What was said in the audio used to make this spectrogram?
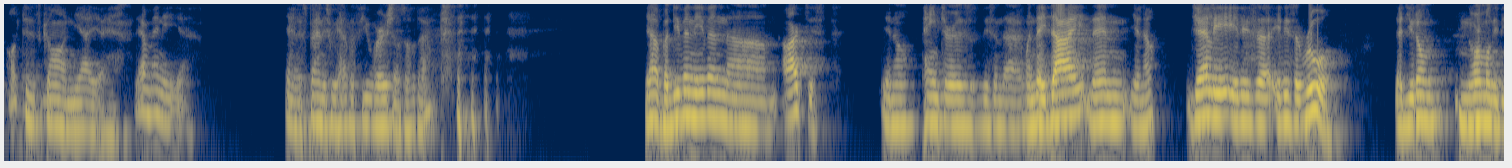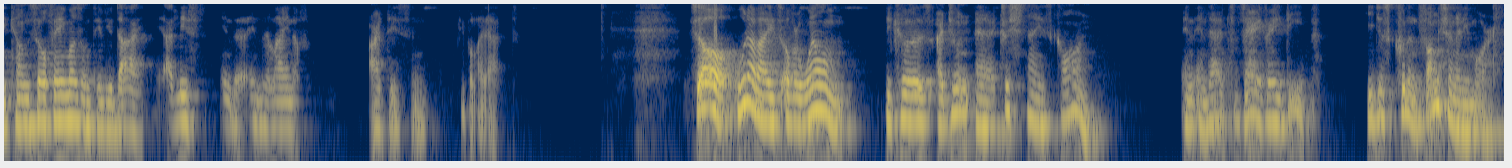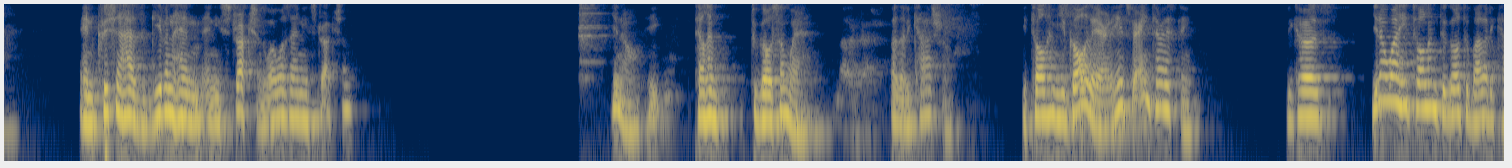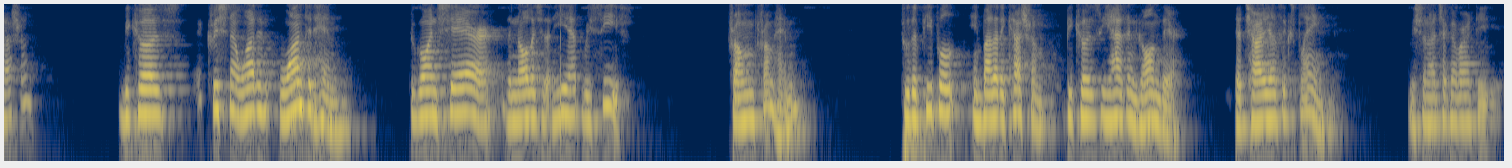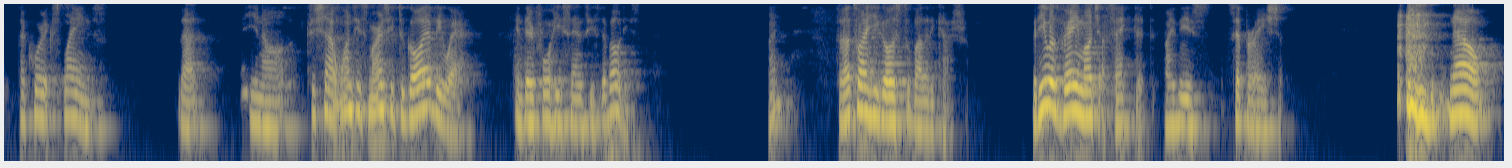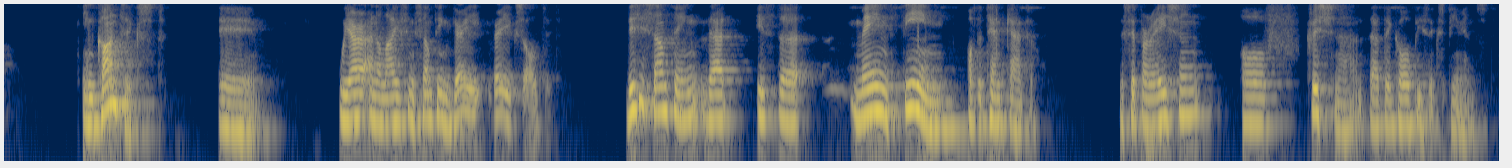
All is gone. Yeah, yeah, yeah. There are many. Yeah, In Spanish, we have a few versions of that. yeah, but even even um, artists, you know, painters, this and that, when they die, then you know, generally it is a it is a rule that you don't normally become so famous until you die. At least in the in the line of artists and people like that. So Uddhava is overwhelmed because Arjun, uh, Krishna is gone. And, and that's very, very deep. He just couldn't function anymore. And Krishna has given him an instruction. What was that instruction? You know, he, tell him to go somewhere. Badarikashram. He told him, You go there. And it's very interesting because you know why he told him to go to Badarikashram? Because Krishna wanted, wanted him to go and share the knowledge that he had received from, from him to the people in Badarikashram because he hasn't gone there. The Acharyas explain. Vishwanath Chakravarti Thakur explains that, you know, Krishna wants his mercy to go everywhere, and therefore he sends his devotees. Right? So that's why he goes to Badarikashram. But he was very much affected by this separation. now, in context, uh, we are analyzing something very, very exalted. This is something that is the main theme of the 10th canto the separation of Krishna that the gopis experienced.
